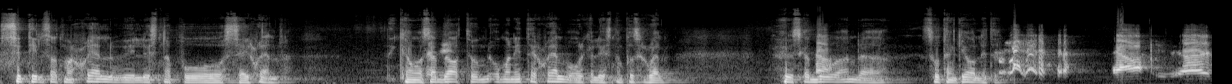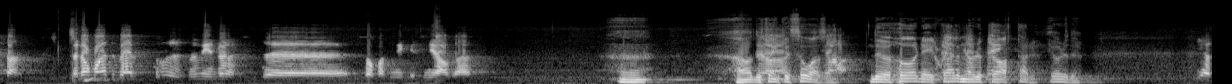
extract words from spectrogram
se till så att man själv vill lyssna på sig själv. Det kan vara så bra tum, om man inte själv orkar lyssna på sig själv. Hur ska då andra... Så tänker jag lite. Ja, ja, det är sant. Men de har inte behövt stå ut med min röst eh, så pass mycket som jag behöver. Ja, du Ja. tänker så alltså. Ja. Du hör dig själv när du pratar. Gör du det? jag,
